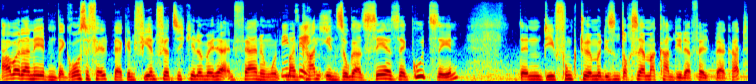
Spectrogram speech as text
Aber daneben der große Feldberg in 44 Kilometer Entfernung und Den man kann ich. ihn sogar sehr, sehr gut sehen. Denn die Funktürme, die sind doch sehr markant, die der Feldberg hat.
